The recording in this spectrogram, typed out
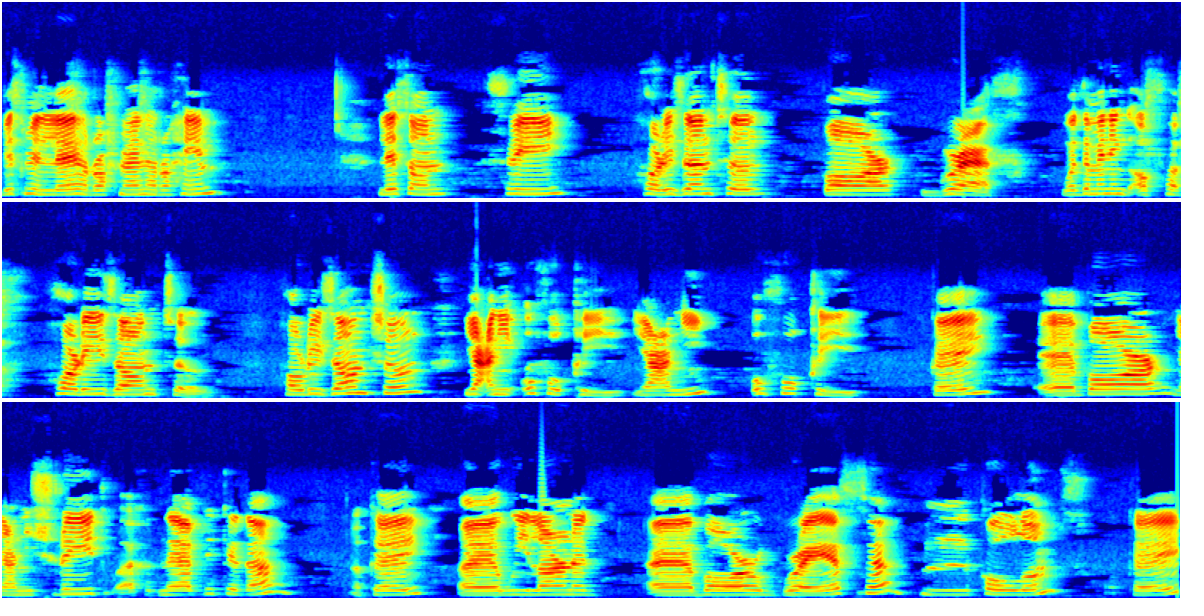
بسم الله الرحمن الرحيم Lesson 3 Horizontal bar graph What the meaning of horizontal Horizontal يعني أفقي يعني أفقي Okay uh, bar يعني شريط وأخدناه قبل كده Okay uh, We learned uh, bar graph mm, columns Okay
